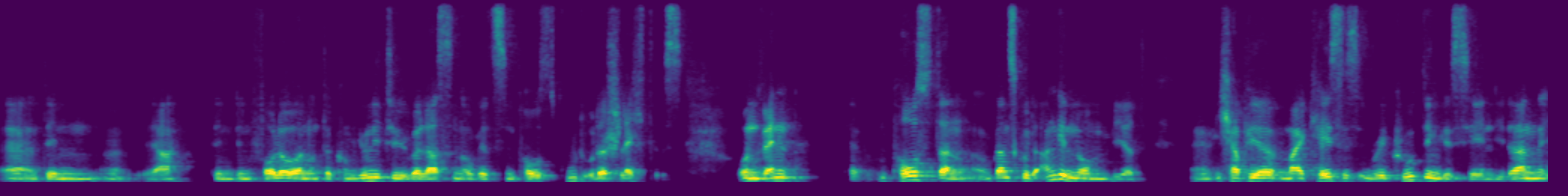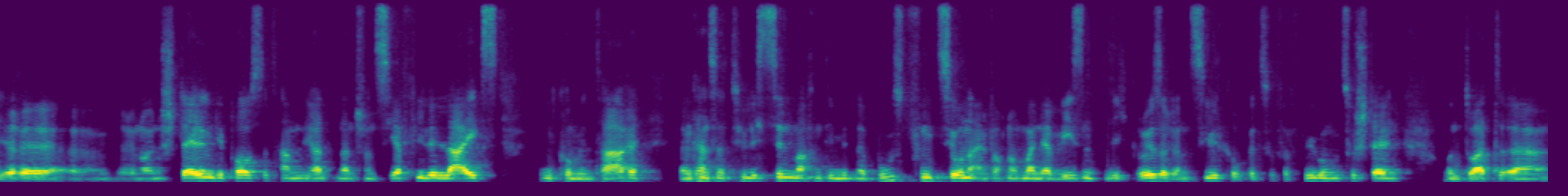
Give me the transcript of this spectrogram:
äh, den, äh, ja, den, den Followern und der Community überlassen, ob jetzt ein Post gut oder schlecht ist. Und wenn äh, ein Post dann ganz gut angenommen wird, äh, ich habe hier My Cases im Recruiting gesehen, die dann ihre, ihre neuen Stellen gepostet haben. Die hatten dann schon sehr viele Likes und Kommentare. Dann kann es natürlich Sinn machen, die mit einer Boost-Funktion einfach nochmal einer wesentlich größeren Zielgruppe zur Verfügung zu stellen und dort äh,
